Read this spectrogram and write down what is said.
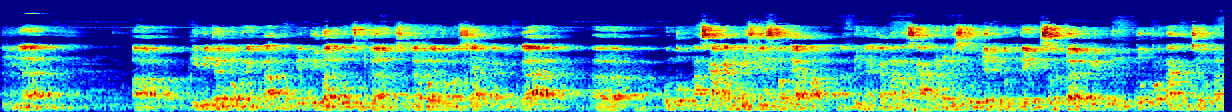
Artinya uh, ini dari pemerintah mungkin dibantu juga sudah mulai mempersiapkan juga uh, untuk naskah akademisnya seperti apa. Nantinya karena naskah akademis itu menjadi penting sebagai bentuk pertanggungjawaban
